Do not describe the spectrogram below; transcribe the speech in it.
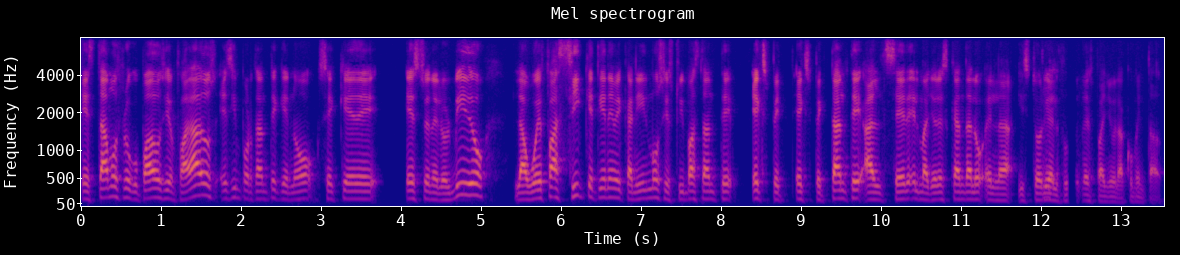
Estamos preocupados y enfadados. Es importante que no se quede esto en el olvido. la UEFA sí que tiene mecanismos y estoy bastante expectante al ser el mayor escándalo en la historia del fútbol español, ha comentado.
